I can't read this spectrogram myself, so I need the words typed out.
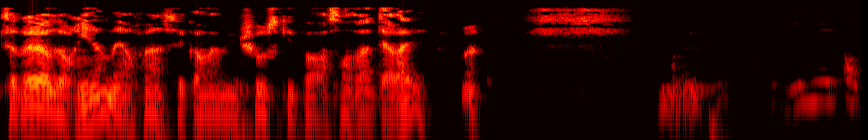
Ça n'a l'air de rien, mais enfin, c'est quand même une chose qui est pas sans intérêt. On en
